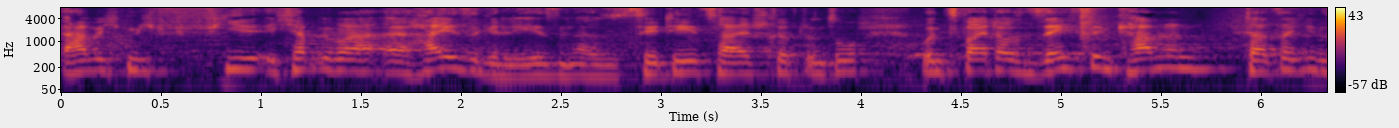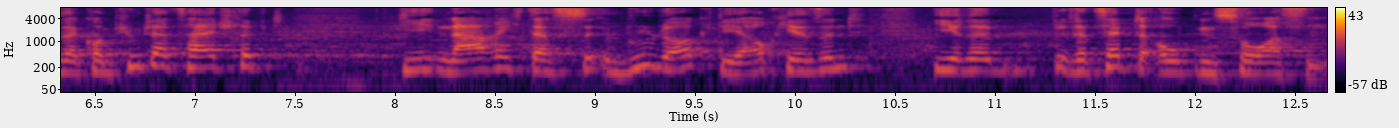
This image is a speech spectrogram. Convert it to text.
habe ich mich viel, ich habe immer äh, Heise gelesen, also CT-Zeitschrift und so. Und 2016 kam dann tatsächlich in dieser Computerzeitschrift die Nachricht, dass Brewdog, die ja auch hier sind, ihre Rezepte open sourcen.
